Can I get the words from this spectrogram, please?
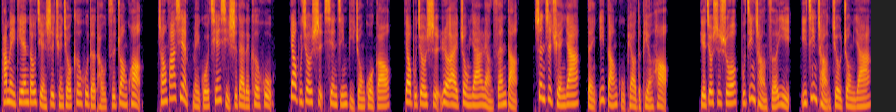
他每天都检视全球客户的投资状况，常发现美国千禧世代的客户，要不就是现金比重过高，要不就是热爱重压两三档，甚至全压等一档股票的偏好。也就是说，不进场则已，一进场就重压。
